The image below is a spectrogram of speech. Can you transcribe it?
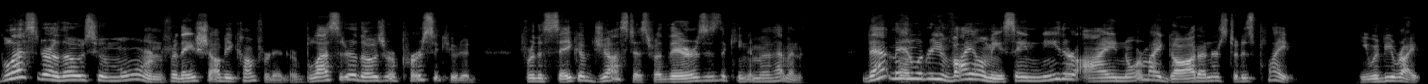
Blessed are those who mourn, for they shall be comforted, or blessed are those who are persecuted for the sake of justice, for theirs is the kingdom of heaven. that man would revile me, saying, Neither I nor my God understood his plight. He would be right.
